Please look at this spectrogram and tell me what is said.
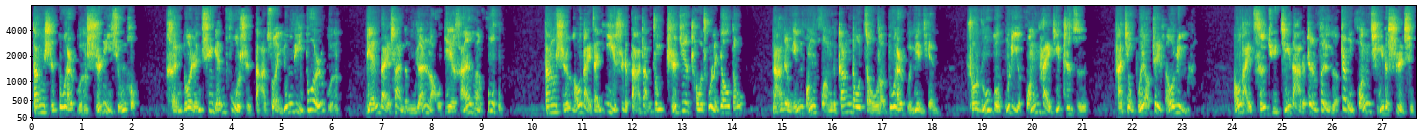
当时多尔衮实力雄厚，很多人趋炎附势，打算拥立多尔衮。连代善等元老也含含糊糊。当时鳌拜在义士的大帐中，直接抽出了腰刀，拿着明晃晃的钢刀走到多尔衮面前。说：“如果不立皇太极之子，他就不要这条命了。”鳌拜此举极大的振奋了正黄旗的士气，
